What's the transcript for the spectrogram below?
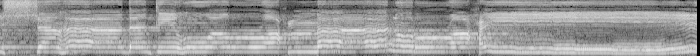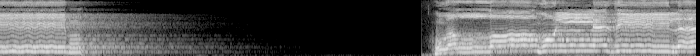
والشهادة هو الرحمن الرحيم. هو الله الذي لا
